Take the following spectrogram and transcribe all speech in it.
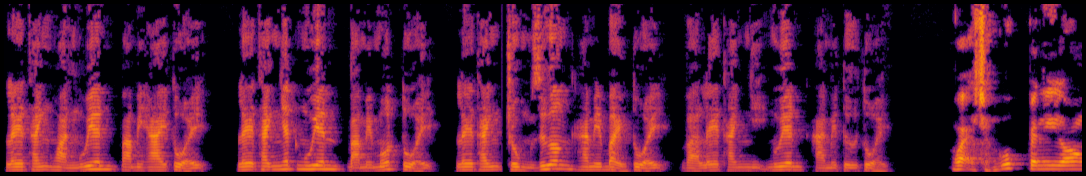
Lê Thanh Hoàn Nguyên, 32 tuổi, Lê Thanh Nhất Nguyên, 31 tuổi, Lê Thanh Trùng Dương, 27 tuổi và Lê Thanh Nhị Nguyên, 24 tuổi. Ngoại trưởng Úc Penny Yong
